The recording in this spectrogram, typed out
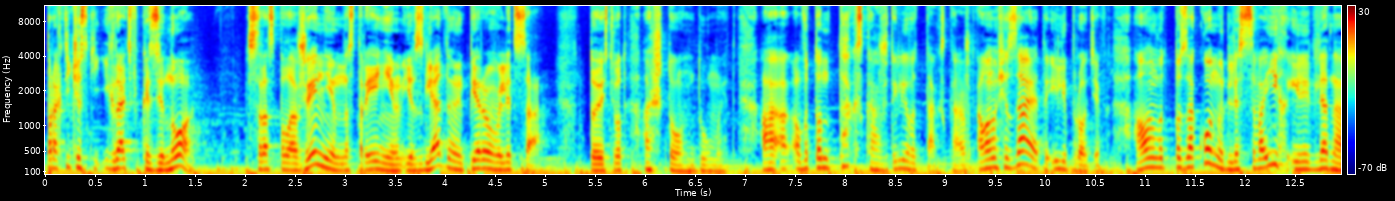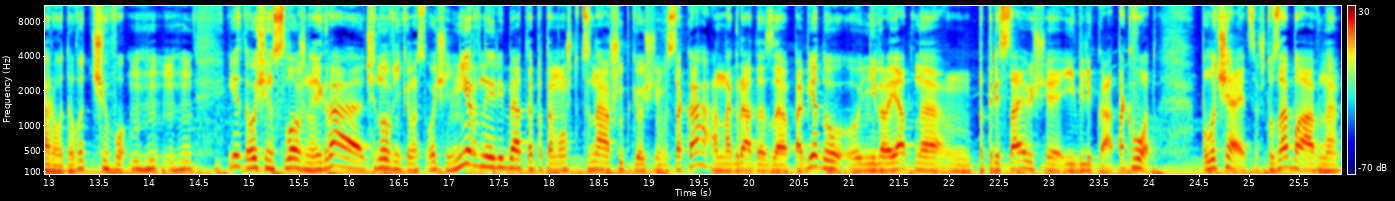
практически играть в казино, с расположением, настроением и взглядами первого лица. То есть вот, а что он думает? А, а, а вот он так скажет или вот так скажет? А он вообще за это или против? А он вот по закону для своих или для народа? Вот чего? Угу, угу. И это очень сложная игра. Чиновники у нас очень нервные ребята, потому что цена ошибки очень высока, а награда за победу невероятно потрясающая и велика. Так вот, получается, что забавно,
